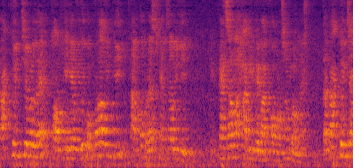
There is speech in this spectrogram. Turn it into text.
তাক তো ইচ্ছে বলে তলকে গিয়ে যদি কপড়া হইতি তারপর ব্রেস্ট ক্যান্সার হইতি ক্যান্সার হলে হাবি পেবা অপারেশন করলে তা তাক তো ইচ্ছে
